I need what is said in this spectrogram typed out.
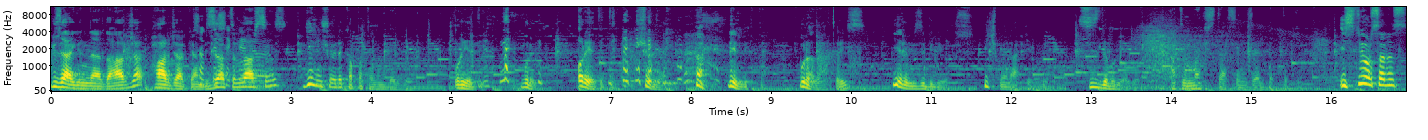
Güzel günlerde harcar. Harcarken Çok bizi teşekkür hatırlarsınız. Gelin şöyle kapatalım bölümü. Buraya değil. Buraya. Oraya değil. Şuraya. Heh, birlikte. Buralardayız. Yerimizi biliyoruz. Hiç merak etmeyin. Siz de buraya gelin. Katılmak isterseniz elbette ki. İstiyorsanız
